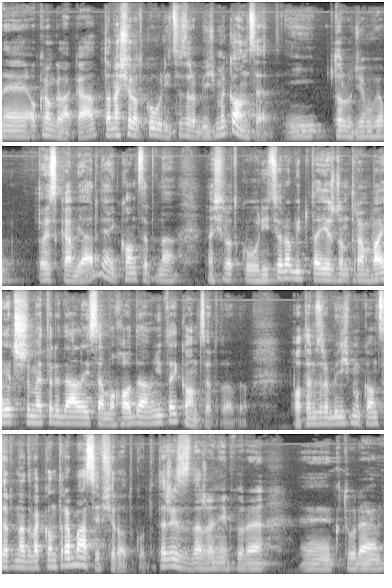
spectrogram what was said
e, okrąglaka, to na środku ulicy zrobiliśmy koncert. I to ludzie mówią, to jest kawiarnia i koncert na, na środku ulicy robi. Tutaj jeżdżą tramwaje 3 metry dalej, samochody, a oni tutaj koncert robią. Potem zrobiliśmy koncert na dwa kontrabasy w środku. To też jest zdarzenie, które, e, które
